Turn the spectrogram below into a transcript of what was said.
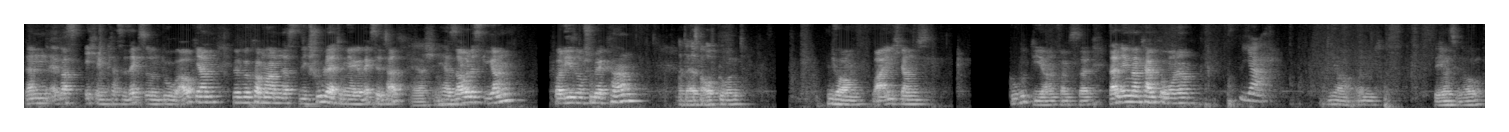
Dann, äh, was ich in Klasse 6 und du auch, Jan, mitbekommen haben, dass die Schulleitung ja gewechselt hat. Ja, schon. Herr Saul ist gegangen, Frau Liesung Schulberg kam. Hat er erstmal aufgeräumt. Ja, war eigentlich ganz gut die Anfangszeit. Dann irgendwann kam Corona. Ja. Ja, und Sehen wir uns in Augen.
